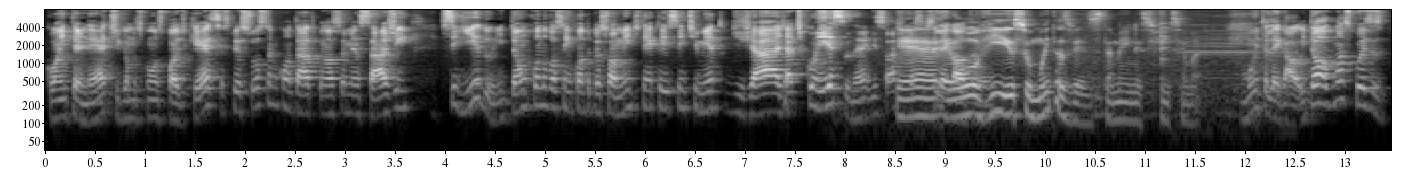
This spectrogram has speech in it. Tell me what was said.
com a internet, digamos, com os podcasts, as pessoas estão em contato com a nossa mensagem seguido. Então, quando você encontra pessoalmente, tem aquele sentimento de já, já te conheço, né? Isso eu acho é, legal. Eu ouvi isso muitas vezes também nesse fim de semana. Muito legal. Então, algumas coisas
